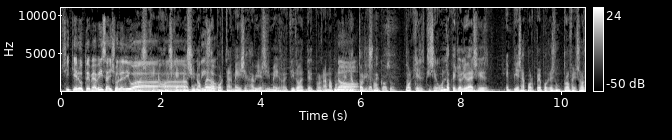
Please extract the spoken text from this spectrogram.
Si quiere usted me avisa y yo le digo No, a. es que no, es que no, si no puedo aportar, me dice Javier si me retiro del programa porque No, él me autorizó. Porque el segundo que yo le iba a decir empieza por P porque es un profesor.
